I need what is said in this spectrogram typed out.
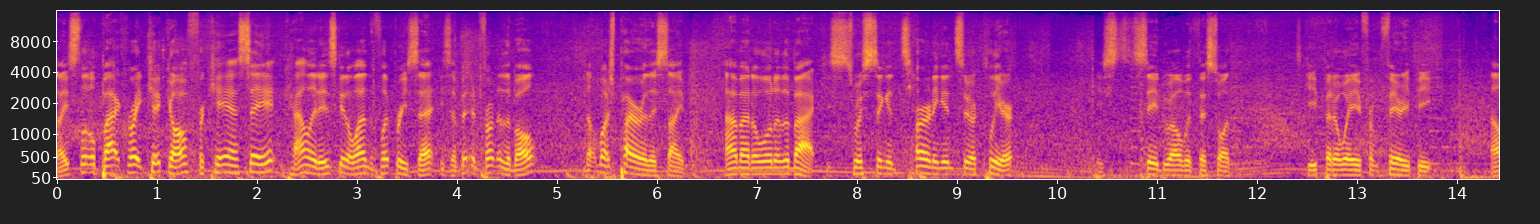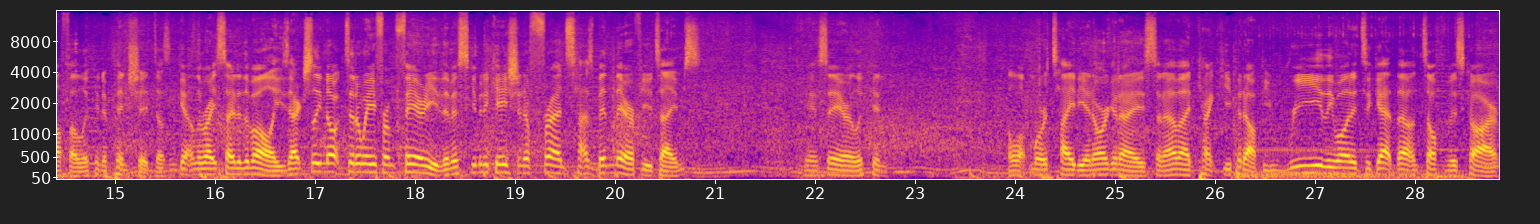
Nice little back right kickoff for KSA. Khaled is going to land the flip reset. He's a bit in front of the ball. Not much power this time. Ahmad alone at the back. He's twisting and turning into a clear. He's stayed well with this one. To keep it away from Fairy Peak. Alpha looking to pinch it. Doesn't get on the right side of the ball. He's actually knocked it away from Fairy. The miscommunication of France has been there a few times. KSA are looking a lot more tidy and organised, and Ahmad can't keep it up. He really wanted to get that on top of his car.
